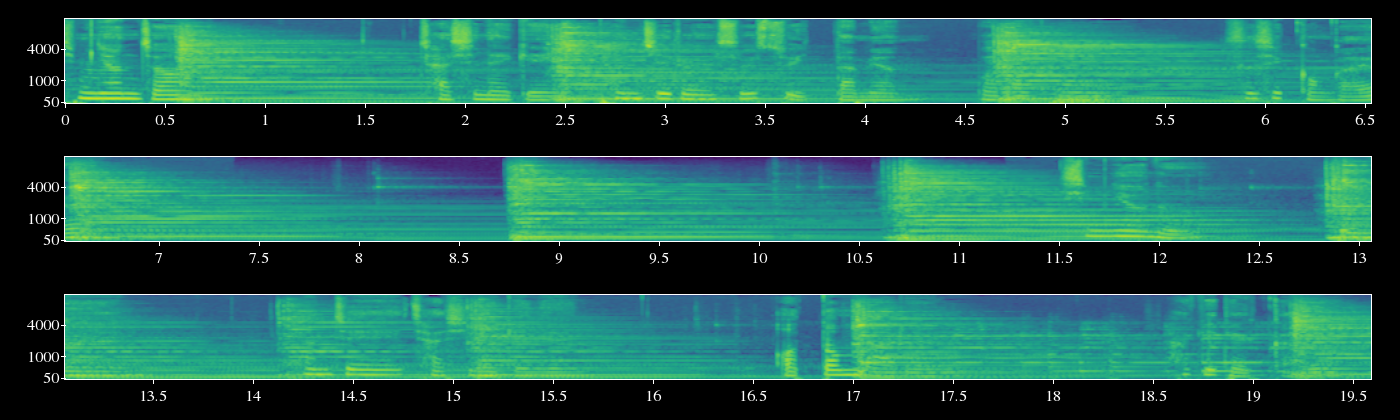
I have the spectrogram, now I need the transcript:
10년 전 자신에게 편지를 쓸 수 있다면 뭐라고 쓰실 건가요? 10년 후 또는 현재 자신에게는 어떤 말을 하게 될까요?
